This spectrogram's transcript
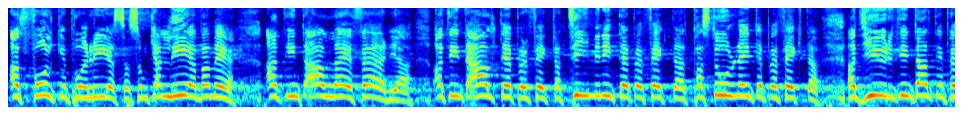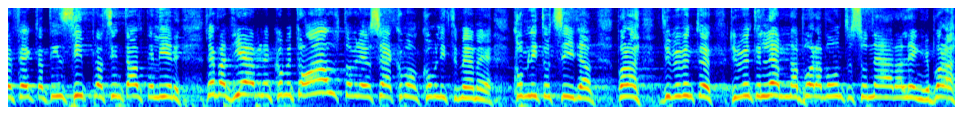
att folk är på en resa, som kan leva med att inte alla är färdiga, att inte allt är perfekt, att teamen inte är perfekta, att pastorerna inte är perfekta, att djuret inte alltid är perfekt, att din sittplats inte alltid är ledig. Därför att djävulen kommer ta allt av det och säga, kom on, kom lite med mig, kom lite åt sidan. Bara, du, behöver inte, du behöver inte lämna, bara var inte så nära längre. Bara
